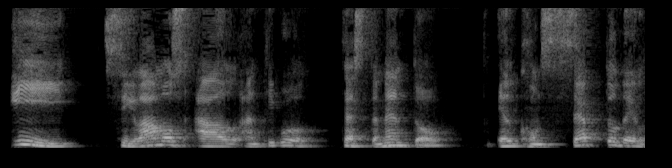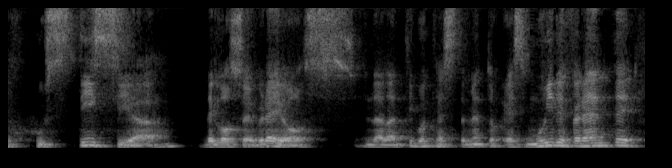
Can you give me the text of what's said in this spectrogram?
Y si vamos al Antiguo Testamento, el concepto de justicia de los hebreos en el Antiguo Testamento es muy diferente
